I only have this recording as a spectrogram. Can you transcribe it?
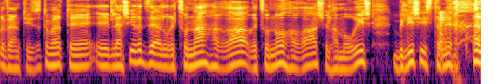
הבנתי. זאת אומרת, אה, אה, להשאיר את זה על רצונה הרע, רצונו הרע של המוריש, בלי שיסתמך על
